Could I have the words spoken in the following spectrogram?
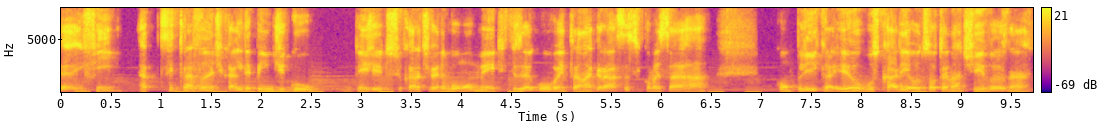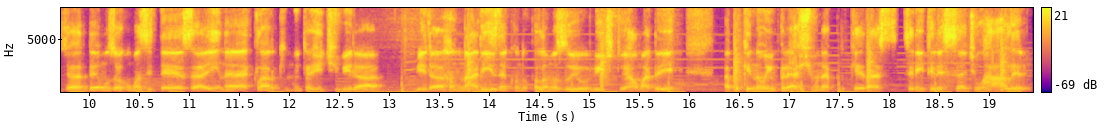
é, enfim, é centroavante, cara. Ele depende de gol. Não tem jeito. Se o cara tiver no bom momento e fizer gol, vai entrar na graça. Se começar a errar, complica. Eu buscaria outras alternativas, né? Já demos algumas ideias aí, né? É claro que muita gente vira vira o nariz, né? Quando falamos do Jovic, do Real Madrid. É porque não empréstimo, né? Porque né, seria interessante. O Haller,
